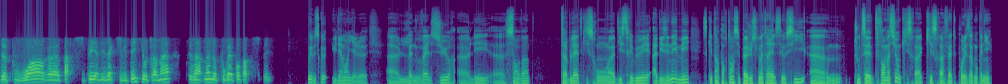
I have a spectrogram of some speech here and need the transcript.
de pouvoir euh, participer à des activités qui autrement, présentement, ne pourraient pas participer. Oui, parce que évidemment, il y a le, euh, la nouvelle sur euh, les 120 tablettes qui seront distribuées à des aînés, mais ce qui est important, c'est pas juste le matériel, c'est aussi toute cette formation qui sera, qui sera faite pour les accompagner.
